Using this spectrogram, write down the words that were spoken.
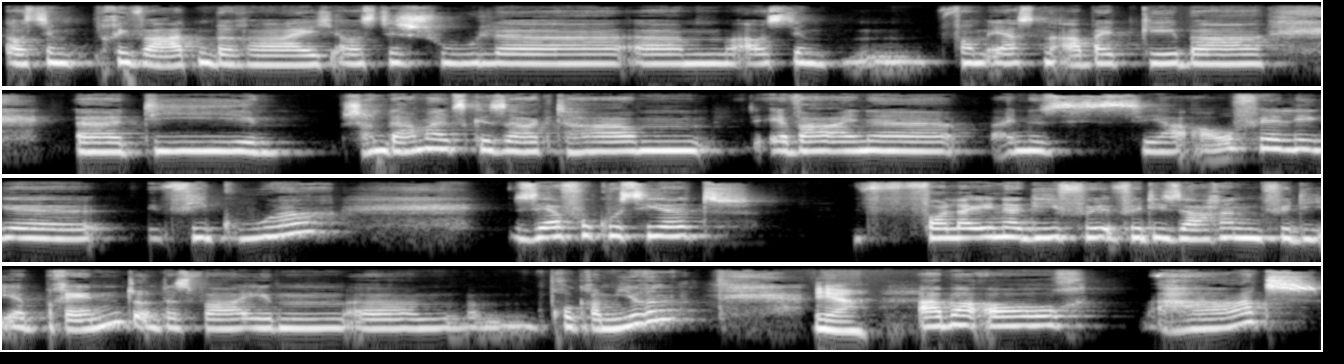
aus dem privaten Bereich, aus der Schule, ähm, aus dem vom ersten Arbeitgeber, äh, die schon damals gesagt haben, er war eine, eine sehr auffällige Figur, sehr fokussiert, voller Energie für, für die Sachen, für die er brennt. Und das war eben ähm, Programmieren. Ja. Aber auch hart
